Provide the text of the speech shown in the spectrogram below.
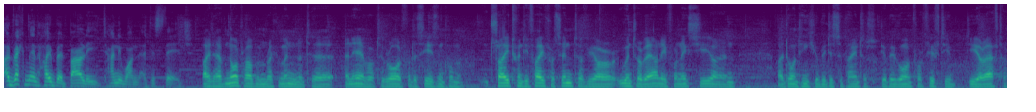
I'd recommend hybrid barley to anyone at this stage. I'd have no problem recommending it to a neighbour to grow it for the season coming. Try 25% of your winter barley for next year and I don't think you'll be disappointed. You'll be going for 50 the year after.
